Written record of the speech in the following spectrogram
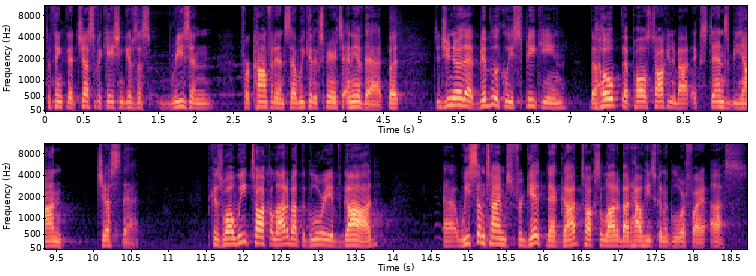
to think that justification gives us reason for confidence that we could experience any of that. But did you know that biblically speaking, the hope that Paul's talking about extends beyond just that? Because while we talk a lot about the glory of God, uh, we sometimes forget that God talks a lot about how he's going to glorify us.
